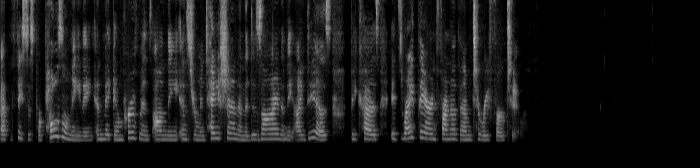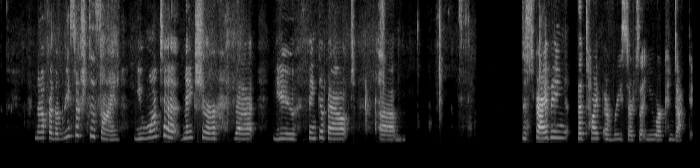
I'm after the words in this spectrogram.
at the thesis proposal meeting and make improvements on the instrumentation and the design and the ideas because it's right there in front of them to refer to. Now for the research design, you want to make sure that you think about um, describing the type of research that you are conducting.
